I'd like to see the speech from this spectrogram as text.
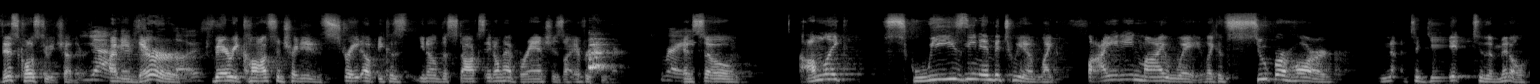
this close to each other. Yeah, I mean, they're they're very concentrated and straight up because you know the stalks they don't have branches everywhere. Right. And so I'm like squeezing in between them, like fighting my way. Like it's super hard to get to the middle.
